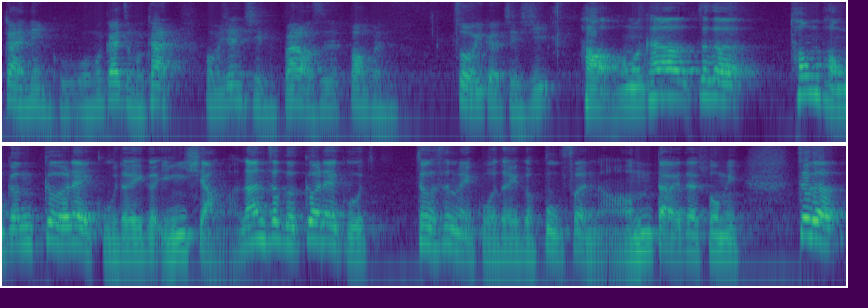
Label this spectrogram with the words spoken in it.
概念股，我们该怎么看？我们先请白老师帮我们做一个解析。好，我们看到这个通膨跟各类股的一个影响嘛，那这个各类股。这个是美国的一个部分啊，我们待会再说明。这个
